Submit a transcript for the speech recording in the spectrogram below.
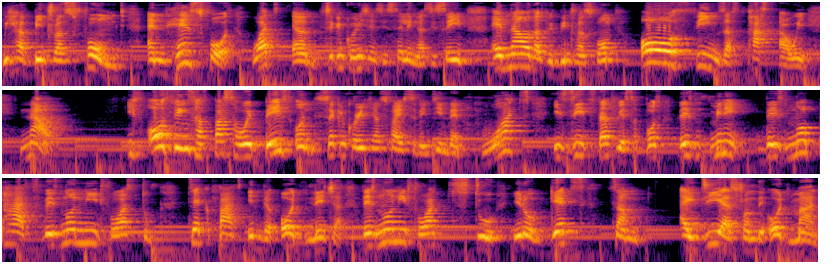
We have been transformed. And henceforth what um, second corinthians is telling us is saying and now that we've been transformed all things have passed away. Now if all things have passed away based on 2 Corinthians 5:17, then what is it that we are supposed there's meaning there's no part, there's no need for us to take part in the old nature. There's no need for us to, you know, get some ideas from the old man.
